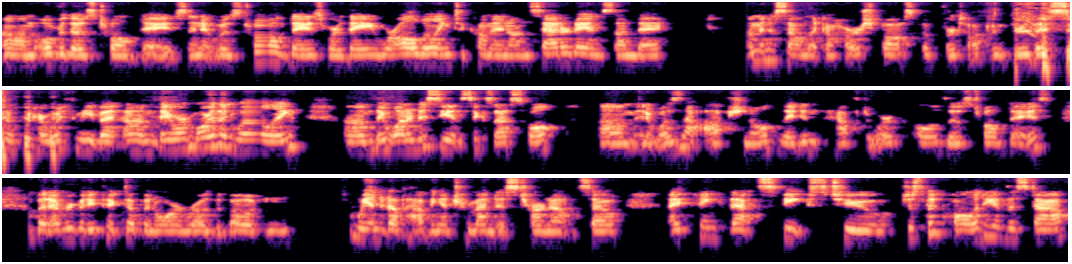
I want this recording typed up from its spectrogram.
um, over those 12 days. And it was 12 days where they were all willing to come in on Saturday and Sunday. I'm going to sound like a harsh boss for talking through this, so bear with me. But um, they were more than willing. Um, they wanted to see it successful. Um, and it wasn't optional. They didn't have to work all of those 12 days, but everybody picked up an oar and rowed the boat. And we ended up having a tremendous turnout. So I think that speaks to just the quality of the staff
